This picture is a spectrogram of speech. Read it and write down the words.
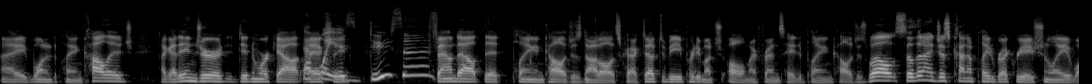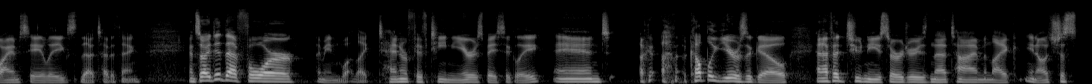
I wanted to play in college. I got injured. It didn't work out. That I actually is decent. found out that playing in college is not all it's cracked up to be. Pretty much all of my friends hated playing in college as well. So then I just kind of played recreationally, YMCA leagues, that type of thing. And so I did that for, I mean, what, like 10 or 15 years basically. And a, a couple years ago, and I've had two knee surgeries in that time. And like, you know, it's just,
